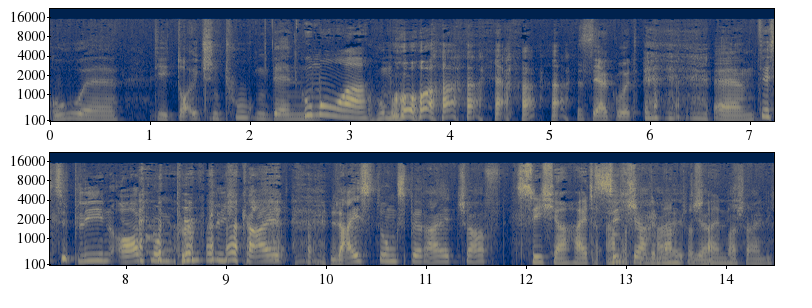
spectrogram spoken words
Ruhe, die deutschen Tugenden. Humor. Humor. Sehr gut. Ähm, Disziplin, Ordnung, Pünktlichkeit, Leistungsbereitschaft. Sicherheit, Sicherheit genannt wahrscheinlich. Ja, wahrscheinlich.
